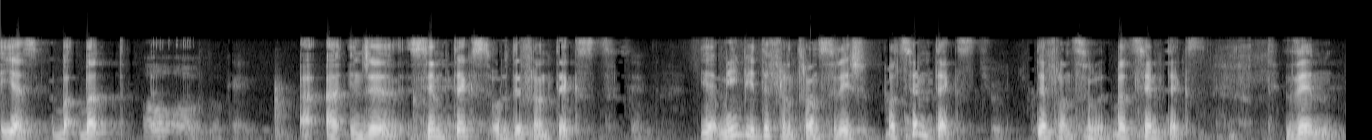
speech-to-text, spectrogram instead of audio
Yes, but, but Oh, oh, okay, uh, uh, in general, same text or different text? same, Yeah, maybe different translation, but same text. Different, but same text. Then,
